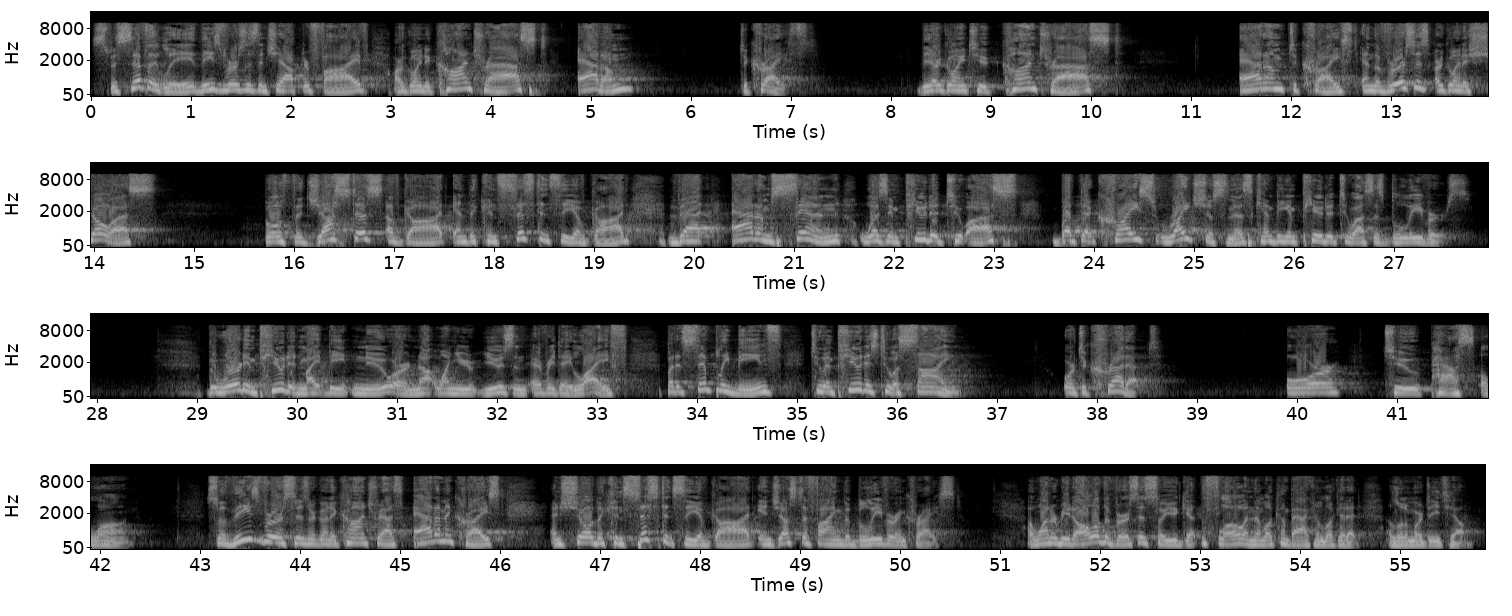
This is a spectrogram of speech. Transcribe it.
Specifically, these verses in chapter 5 are going to contrast Adam to Christ. They are going to contrast Adam to Christ, and the verses are going to show us both the justice of God and the consistency of God that Adam's sin was imputed to us but that Christ's righteousness can be imputed to us as believers. The word imputed might be new or not one you use in everyday life, but it simply means to impute is to assign or to credit or to pass along. So these verses are going to contrast Adam and Christ and show the consistency of God in justifying the believer in Christ. I want to read all of the verses so you get the flow, and then we'll come back and look at it a little more detail.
